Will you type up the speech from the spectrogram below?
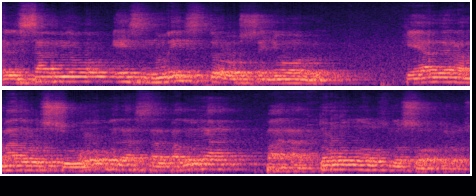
El sabio es nuestro Señor, que ha derramado su obra salvadora para todos nosotros.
